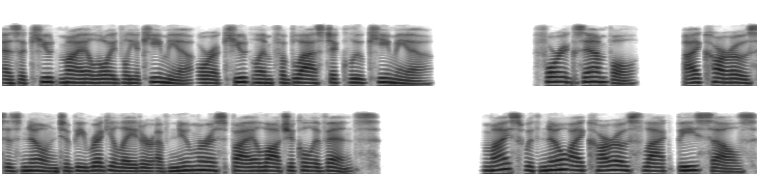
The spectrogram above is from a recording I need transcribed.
as acute myeloid leukemia or acute lymphoblastic leukemia. For example, Ikaros is known to be regulator of numerous biological events. Mice with no Ikaros lack B cells,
